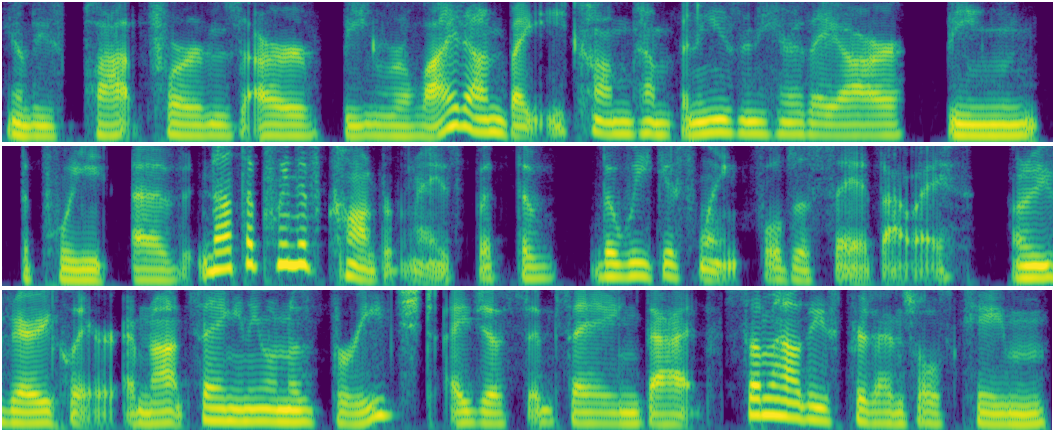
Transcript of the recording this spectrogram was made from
you know these platforms are being relied on by e-com companies and here they are being the point of not the point of compromise but the the weakest link we'll just say it that way I want to be very clear. I'm not saying anyone was breached. I just am saying that somehow these credentials came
